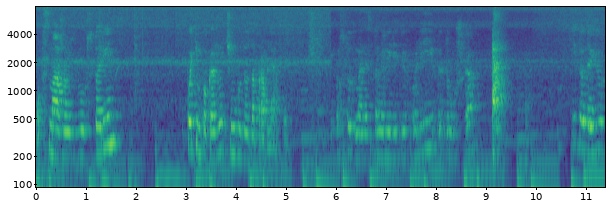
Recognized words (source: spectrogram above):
Обсмажую з двох сторін, потім покажу, чим буду заправляти. Тут в мене 100 мл олії, петрушка і додаю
